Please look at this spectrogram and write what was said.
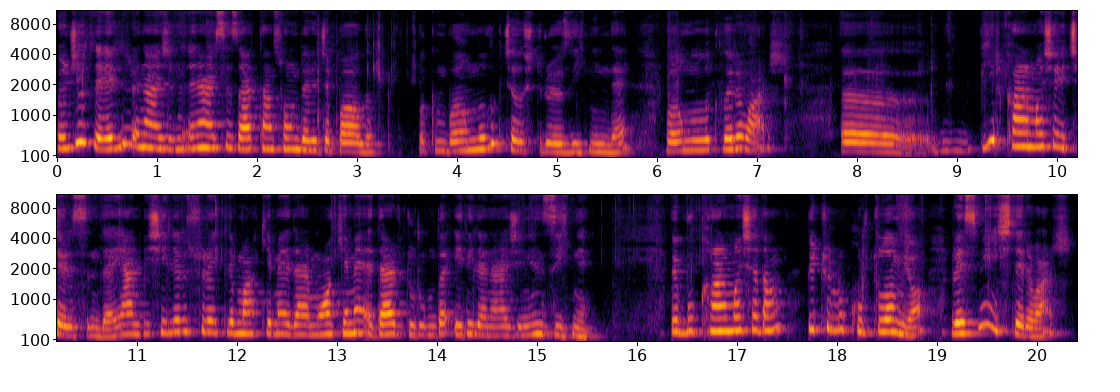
Öncelikle eril enerjinin enerjisi zaten son derece bağlı. Bakın bağımlılık çalıştırıyor zihninde. Bağımlılıkları var. Ee, bir karmaşa içerisinde yani bir şeyleri sürekli mahkeme eder, muhakeme eder durumda eril enerjinin zihni. Ve bu karmaşadan bir türlü kurtulamıyor. Resmi işleri var.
